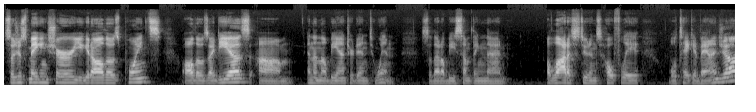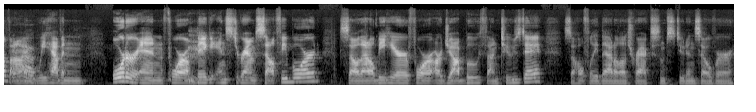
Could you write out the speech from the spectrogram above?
So just making sure you get all those points, all those ideas, um, and then they'll be entered in to win. So that'll be something that a lot of students hopefully will take advantage of. Yeah. Uh, we have an order in for a big Instagram selfie board. So that'll be here for our job booth on Tuesday. So hopefully that'll attract some students over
